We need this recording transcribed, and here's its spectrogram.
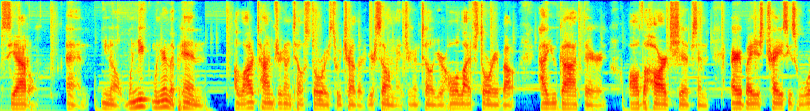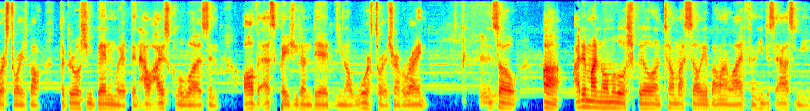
seattle and you know when you when you're in the pen a lot of times you're going to tell stories to each other your cellmates you're going to tell your whole life story about how you got there and all the hardships and everybody just trades these war stories about the girls you've been with and how high school was and all the escapades you done did, you know, war stories, Trevor, right? Mm-hmm. And so uh, I did my normal little spiel and tell my cellie about my life, and he just asked me,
